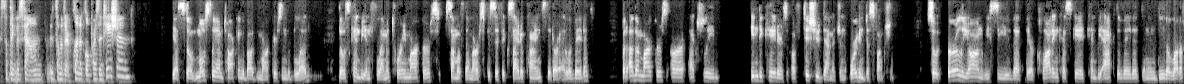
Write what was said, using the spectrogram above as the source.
Something was found in some of their clinical presentation? Yes. So mostly I'm talking about markers in the blood. Those can be inflammatory markers. Some of them are specific cytokines that are elevated, but other markers are actually indicators of tissue damage and organ dysfunction. So early on, we see that their clotting cascade can be activated. And indeed, a lot of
